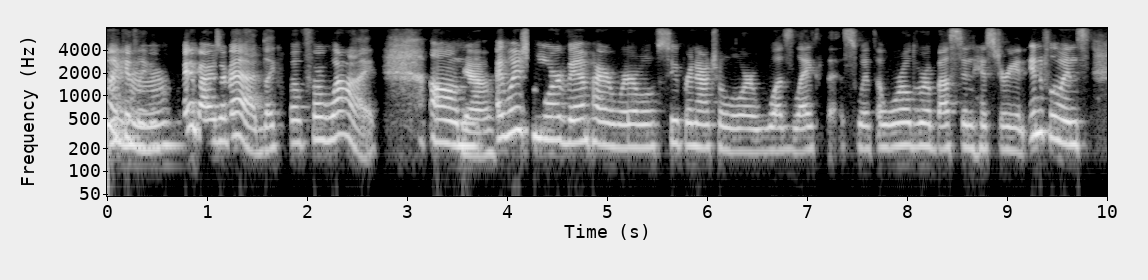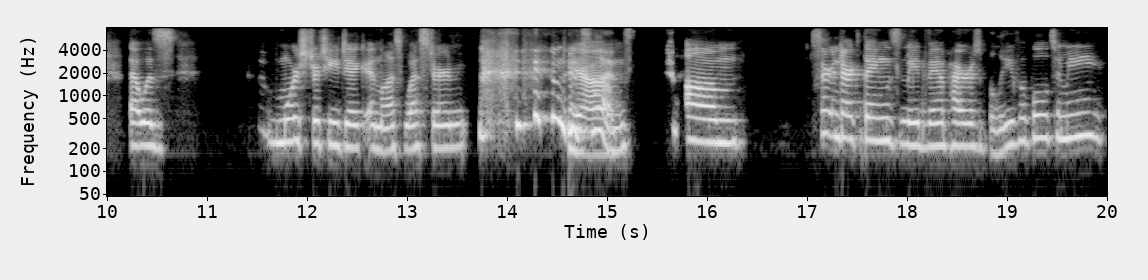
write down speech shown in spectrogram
like mm-hmm. if vampires are bad, like but for why? Um yeah. I wish more vampire werewolf supernatural lore was like this, with a world robust in history and influence that was more strategic and less Western yeah. lens. Um certain dark things made vampires believable to me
